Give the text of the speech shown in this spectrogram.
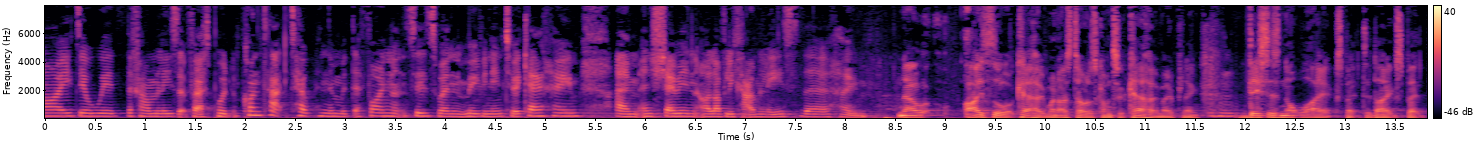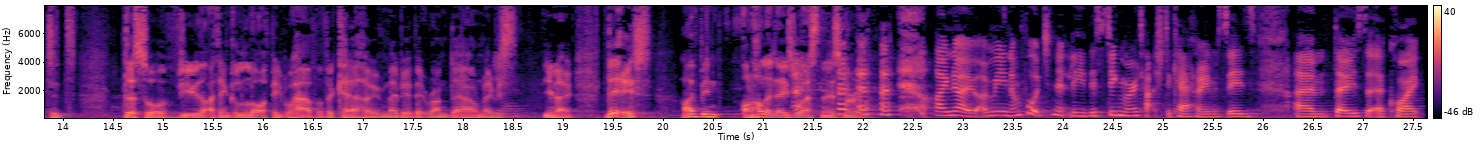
I deal with the families at first point of contact, helping them with their finances when moving into a care home, um, and showing our lovely families the home. Now, I thought care home when I was told I was coming to a care home opening. Mm-hmm. This is not what I expected. I expected the sort of view that I think a lot of people have of a care home, maybe a bit run down, maybe, yeah. You know. This, I've been on holidays worse than this, Marie. I know. I mean, unfortunately, the stigma attached to care homes is um, those that are quite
